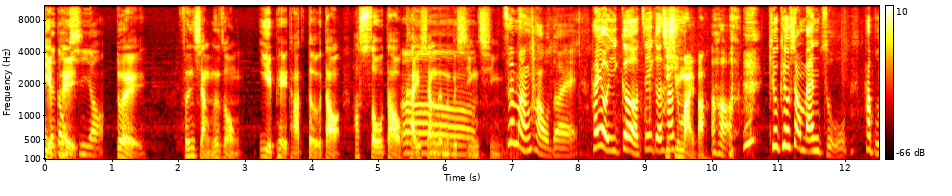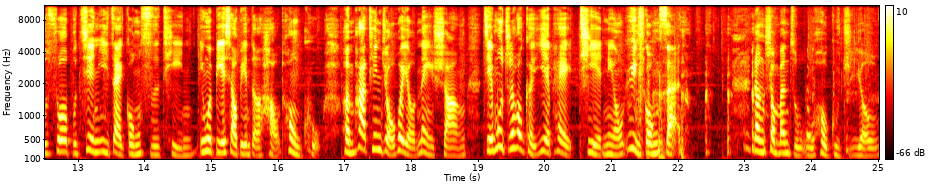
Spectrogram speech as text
业配哦，对，分享那种。业配他得到他收到开箱的那个心情，这蛮好的哎。还有一个这个继续买吧。好，QQ 上班族他不说不建议在公司听，因为憋笑憋得好痛苦，很怕听久会有内伤。节目之后可以业配铁牛运功伞，让上班族无后顾之忧。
